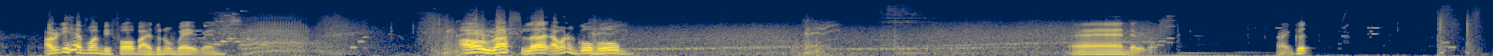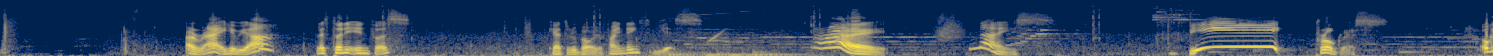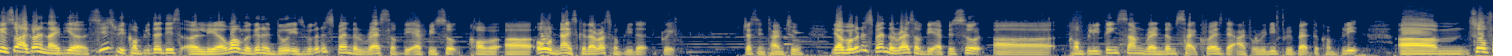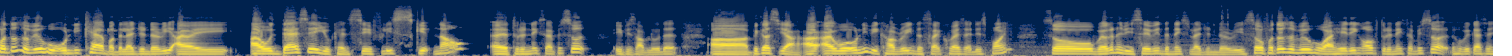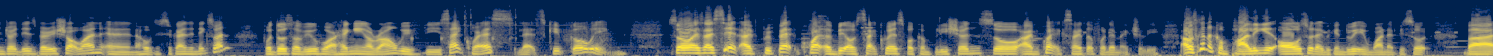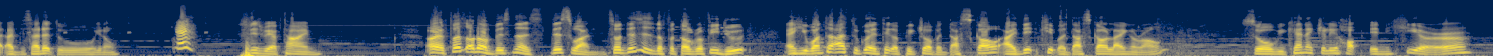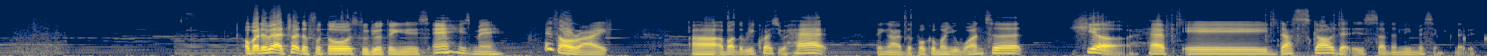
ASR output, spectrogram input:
I already have one before, but I don't know where it went. Oh, Rufflet, I want to go home. And there we go. Alright, good. Alright, here we are. Let's turn it in first. Care to report your findings? Yes. Alright. Nice. Big progress. Okay, so I got an idea. Since we completed this earlier, what we're gonna do is we're gonna spend the rest of the episode cover. Uh, oh, nice, Kadabra's completed. Great. Just in time too. Yeah, we're gonna spend the rest of the episode uh completing some random side quests that I've already prepared to complete. Um, so for those of you who only care about the legendary, I I would dare say you can safely skip now uh, to the next episode if it's uploaded. Uh, because yeah, I, I will only be covering the side quest at this point. So we're gonna be saving the next legendary. So for those of you who are heading off to the next episode, hope you guys enjoyed this very short one, and I hope to see you guys in the next one. For those of you who are hanging around with the side quests, let's keep going. So as I said, I've prepared quite a bit of side quests for completion, so I'm quite excited for them actually. I was kind of compiling it all so that we can do it in one episode, but I've decided to, you know, eh, since we have time, Alright, first order of business, this one. So this is the photography dude, and he wanted us to go and take a picture of a Duskull. I did keep a Duskull lying around. So we can actually hop in here. Oh, by the way, I tried the photo studio thing. Is eh, it's meh. It's alright. Uh, about the request you had, I think I have the Pokemon you wanted. Here, have a Duskull that is suddenly missing. That is.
